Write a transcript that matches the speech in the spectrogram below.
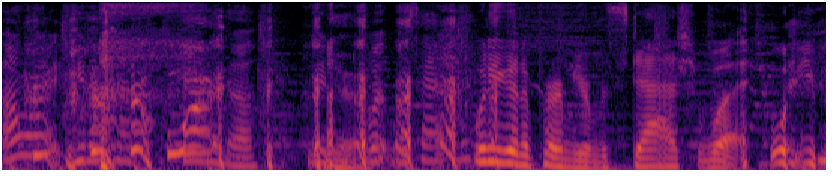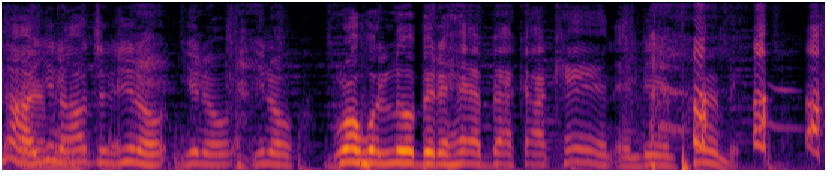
All right. You don't have what? Yeah. What, what's happening? What are you gonna perm your mustache? What? What are you No, you know. I'll just you know, you know, you know, grow what little bit of hair back I can, and then perm it.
